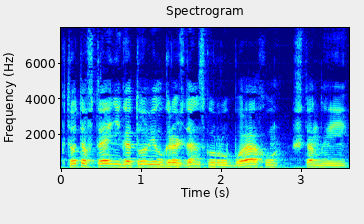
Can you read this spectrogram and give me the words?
кто-то втайне готовил гражданскую рубаху, штаны.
